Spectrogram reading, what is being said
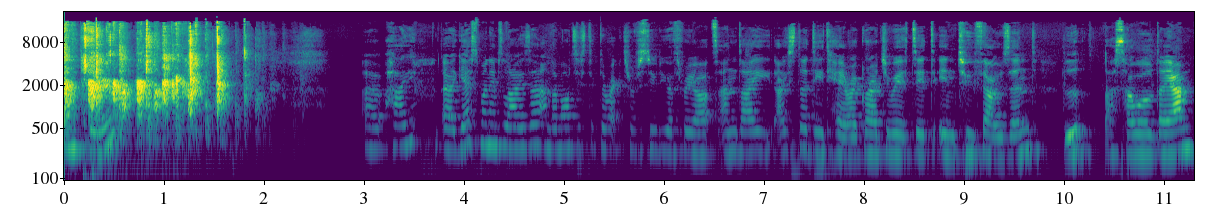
Thank you. Hi, uh, yes, my name's Liza and I'm Artistic Director of Studio 3 Arts and I, I studied here. I graduated in 2000. That's how old I am.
